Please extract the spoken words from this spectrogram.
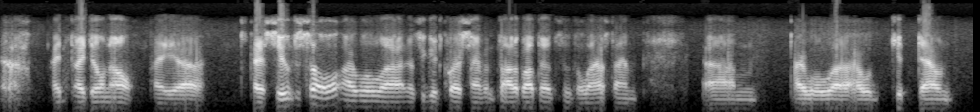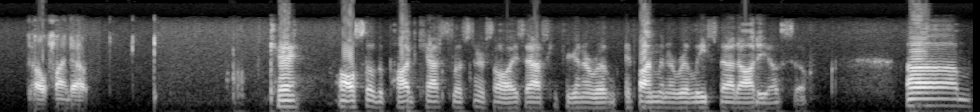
I, I don't know. I uh, I assume so. I will. Uh, that's a good question. I haven't thought about that since the last time. Um, I will. Uh, I will get down. I'll find out. Okay. Also, the podcast listeners always ask if you're going to re- if I'm going to release that audio. So um,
